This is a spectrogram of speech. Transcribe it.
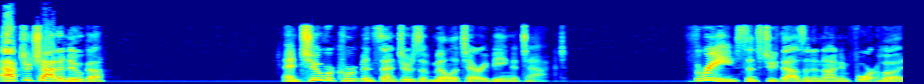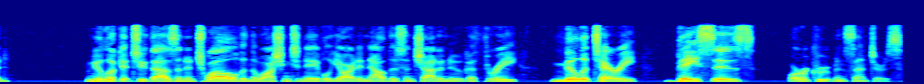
After Chattanooga and two recruitment centers of military being attacked, three since 2009 in Fort Hood. When you look at 2012 in the Washington Naval Yard and now this in Chattanooga, three military bases or recruitment centers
